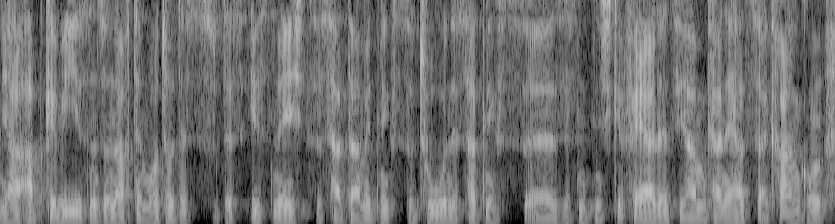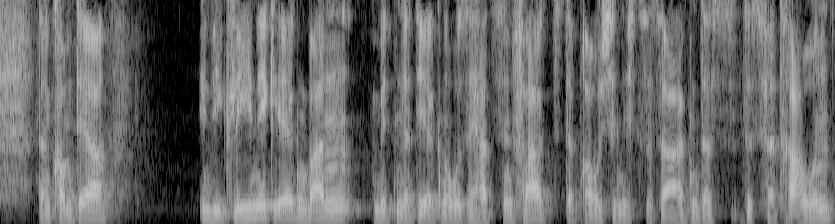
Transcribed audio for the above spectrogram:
ja, abgewiesen, so nach dem Motto, das, das ist nichts, das hat damit nichts zu tun, das hat nichts, äh, sie sind nicht gefährdet, sie haben keine Herzerkrankung. Dann kommt er in die Klinik irgendwann mit einer Diagnose Herzinfarkt. Da brauche ich dir nicht zu sagen, dass das Vertrauen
